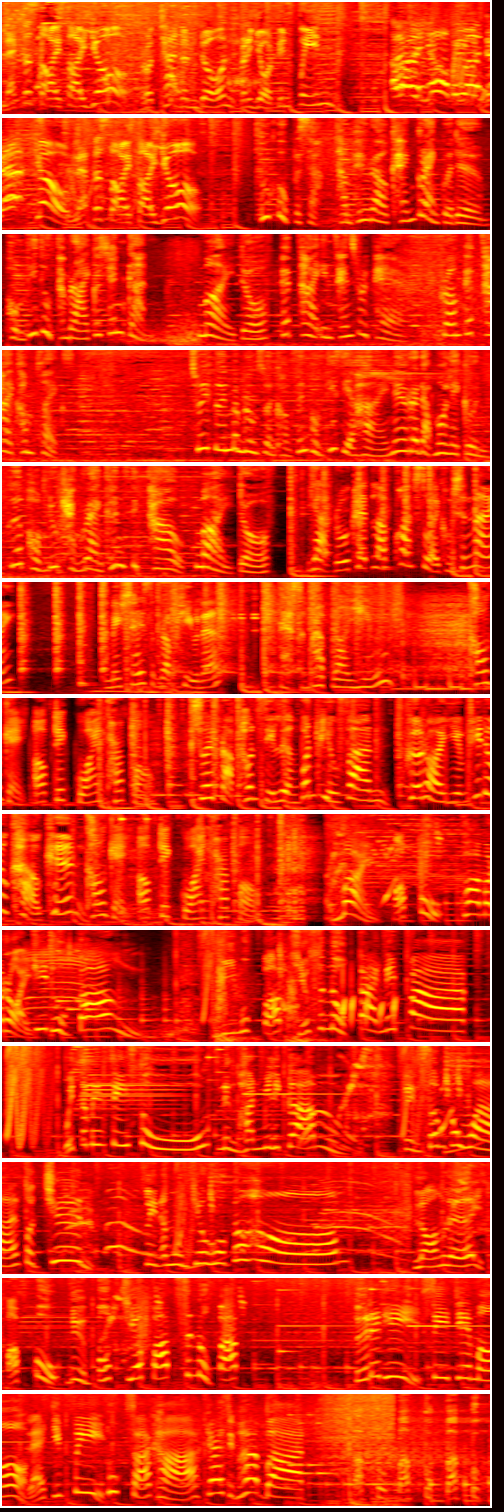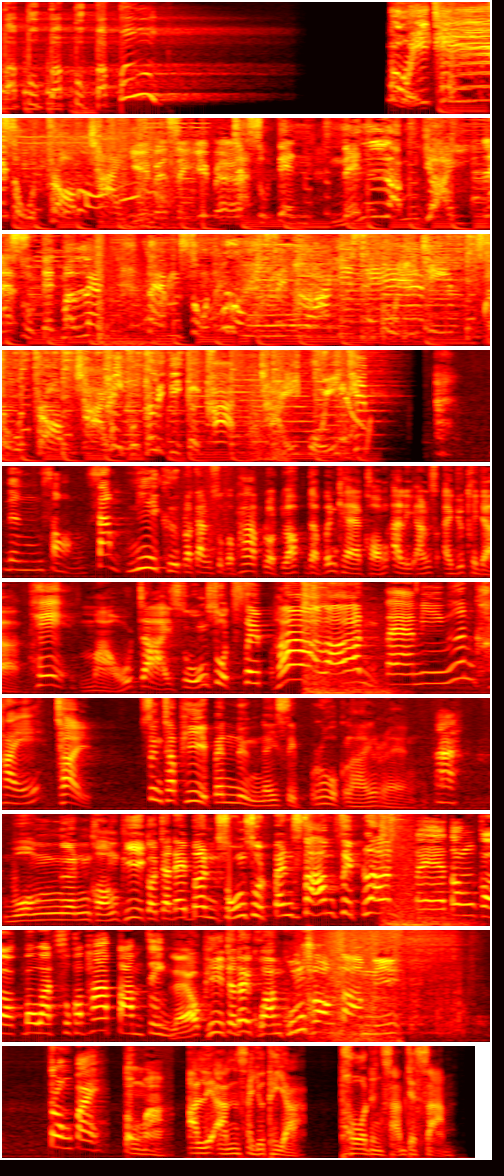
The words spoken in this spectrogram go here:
แลคตาซอยซอยโยรสชาติโดนๆประโยชน์ฟินฟินอะไรโยประโยชน์เยอะๆโยแลคตาซอยซอยโยทุกอุปสรรคทำให้เราแข็งแกร่งกว่าเดิม ผมที่ถูกทำร้ายก็เช่นกันใหม่ Dove Peptide Intense Repair พร้อม Peptide Complex ช่วยฟื้นบำรุงส่วนของเส้นผมที่เสียหายในระดับโมเลกุล เพื่อผมดูแข็งแรงขึ้น10เท่าใหม่ Dove อยากรู้เคล็ดลับความสวยของฉันไหม ไม่ใช่สำหรับผิวนะ แต่สำหรับรอยยิ้ม Colgate Optic White Purple ช่วยปรับโทนสีเหลืองบนผิวฟัน เพื่อรอยยิ้มที่ดูขาวขึ้น Colgate Optic White Purple ใหม่ป๊อปปุความอร่อยที่ถูกต้อง มีมุกป๊อปเขียวสนุกแตกในปาก วิตามินซีสูง 1,000 มิลลิกรัม กลิ่นส้มก็หวานสดชื่น กลิ่นองุ่นเคียวโฮก็หอม ลองเลยป๊อปปุดื่มปุ๊บเคี้ยวปั๊บสนุกปั๊บ ซื้อได้ที่ CJ m a l l และจิฟฟี่ทุกสาขาแค่ 15 บาท ปั๊บปุ๊บปั๊บปุ๊บปั๊บปุ๊บปั๊บปุ๊บปั๊บปุ๊บปั๊บปุ๊บปุ๋ยที่สูตรพร้อมใช้ยี่เป็นสิยี่เป็นจะสูตรเด่นเน้นลำใหญ่ และสูตรเด็ดเมล็ดเต็มสูตรปรุงสิบลายี่สิบปุ๋ยที่สูตรพร้อมใช้ให้ผลผลิตดีเกินคาด ใช้ปุ๋ยทิพย์ หนึ่งสองสามนี่คือประกันสุขภาพปลดล็อกดับเบิลแคร์ของ Allianz อยุธยา เท่เหมาจ่ายสูงสุด 15 ล้าน แต่มีเงื่อนไข ใช่ ซึ่งถ้าพี่เป็นหนึ่งใน 10 โรคร้ายแรง อะ วงเงินของพี่ก็จะได้เบิ้ลสูงสุดเป็น 30 ล้าน แต่ต้องกรอกประวัติสุขภาพตามจริง แล้วพี่จะได้ความคุ้มครองตามนี้ ตรงไป ตรงมา a l l i a n z อยุธยา โทร 1373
